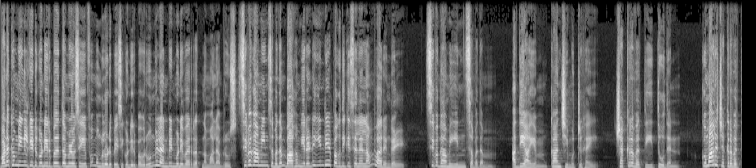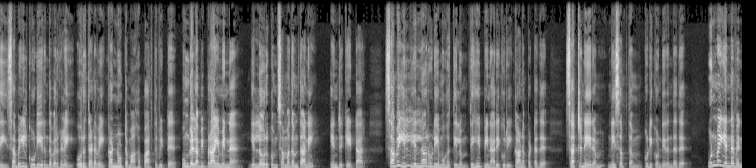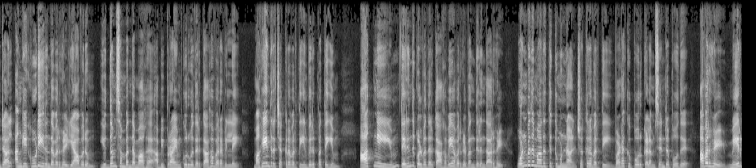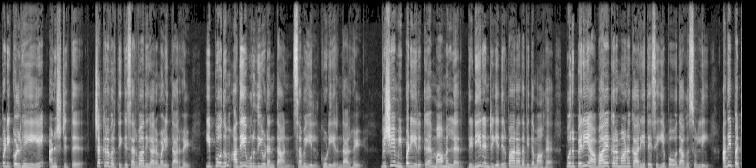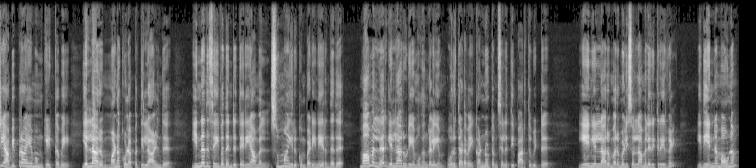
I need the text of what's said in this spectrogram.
வணக்கம். நீங்கள் கேட்டுக்கொண்டிருப்பது தமிழோசேஃபும் உங்களோடு பேசிக் கொண்டிருப்பவர் உங்கள் அன்பின் முனைவர் ரத்னமாலா புரூஸ். சிவகாமியின் சபதம் பாகம் இரண்டு. இன்றைய பகுதிக்கு செல்லலாம். வாருங்கள். சிவகாமியின் சபதம். அத்தியாயம். காஞ்சி முற்றுகை. சக்கரவர்த்தி தூதன். குமார சக்கரவர்த்தி சபையில் கூடியிருந்தவர்களை ஒரு தடவை கண்ணோட்டமாக பார்த்துவிட்டு உங்கள் அபிப்பிராயம் என்ன? எல்லோருக்கும் சம்மதம் தானே? என்று கேட்டார். சபையில் எல்லாருடைய முகத்திலும் திகைப்பின் அறிகுறி காணப்பட்டது. சற்று நேரம் நிசப்தம் குடிக்கொண்டிருந்தது. உண்மை என்னவென்றால் அங்கே கூடியிருந்தவர்கள் யாவரும் யுத்தம் சம்பந்தமாக அபிப்பிராயம் கூறுவதற்காக வரவில்லை. மகேந்திர சக்கரவர்த்தியின் விருப்பத்தையும் ஆக்ஞையையும் தெரிந்து கொள்வதற்காகவே அவர்கள் வந்திருந்தார்கள். ஒன்பது மாதத்துக்கு முன்னால் சக்கரவர்த்தி வடக்கு போர்க்களம் சென்றபோது அவர்கள் மேற்படி கொள்கையையே அனுஷ்டித்து சக்கரவர்த்திக்கு சர்வாதிகாரம் அளித்தார்கள். இப்போதும் அதே உறுதியுடன் தான் சபையில் கூடியிருந்தார்கள். விஷயம் இப்படி இருக்க மாமல்லர் திடீரென்று எதிர்பாராத விதமாக ஒரு பெரிய அபாயகரமான காரியத்தை செய்யப் போவதாக சொல்லி அதை பற்றி அபிப்பிராயமும் கேட்கவே எல்லாரும் மனக்குழப்பத்தில் ஆழ்ந்து இன்னது செய்வதென்று தெரியாமல் சும்மா இருக்கும்படி நேர்ந்தது. மாமல்லர் எல்லாருடைய முகங்களையும் ஒரு தடவை கண்ணோட்டம் செலுத்தி பார்த்துவிட்டு ஏன் எல்லாரும் மறுமொழி சொல்லாமல் இருக்கிறீர்கள்? இது என்ன மௌனம்?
